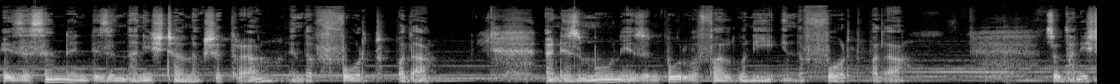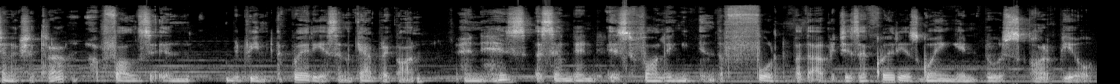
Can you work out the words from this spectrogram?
His ascendant is in Dhanishta Nakshatra in the fourth pada, and his moon is in Purva Falguni in the fourth pada. So Dhanishta Nakshatra falls in between Aquarius and Capricorn and his ascendant is falling in the fourth pada, which is Aquarius going into Scorpio.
